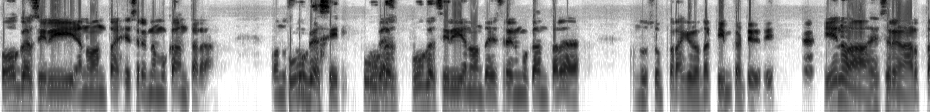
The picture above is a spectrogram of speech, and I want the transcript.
ಪೋಗಸಿರಿ ಅನ್ನುವಂತ ಹೆಸರಿನ ಮುಖಾಂತರ ಒಂದು ಪೂಗಸಿರಿ. ಪೂಗ ಪೂಗಸಿರಿ ಅನ್ನುವಂತ ಹೆಸರಿನ ಮುಖಾಂತರ ಒಂದು ಸೂಪರ್ ಆಗಿರುವಂತ ಟೀಮ್ ಕಟ್ಟಿದ್ರಿ ಏನು ಆ ಹೆಸರಿನ ಅರ್ಥ?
